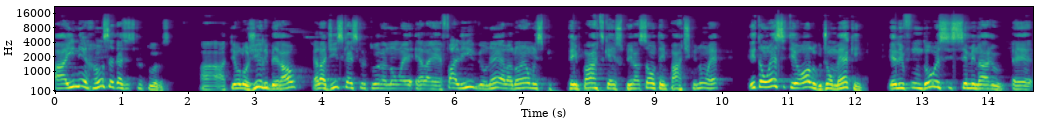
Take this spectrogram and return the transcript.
a inerrância das escrituras. A, a, teologia liberal ela diz que a escritura não é, ela é falível, né? Ela não é uma tem partes que é inspiração, tem partes que não é. Então esse teólogo John Macken ele fundou esse seminário é,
